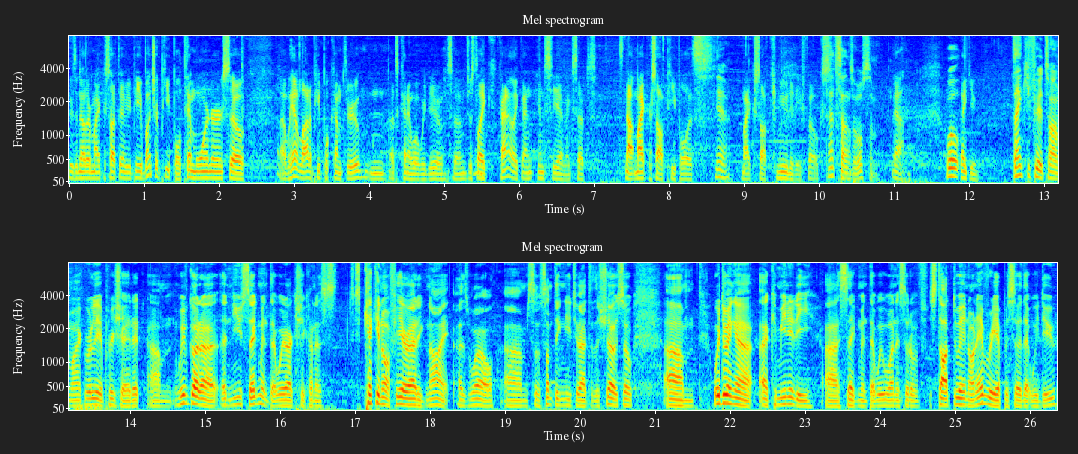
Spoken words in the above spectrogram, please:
who's another Microsoft MVP, a bunch of people, Tim Warner. So uh, we had a lot of people come through, and that's kind of what we do. So just like kind of like on MCM, except it's not Microsoft people; it's yeah, Microsoft community folks. that sounds awesome. yeah. Well, Thank you. Thank you for your time, Mike. Really appreciate it. Um, we've got a, a new segment that we're actually kind of s- kicking off here at Ignite as well. Um, so something new to add to the show. So um, we're doing a, a community uh, segment that we want to sort of start doing on every episode that we do.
